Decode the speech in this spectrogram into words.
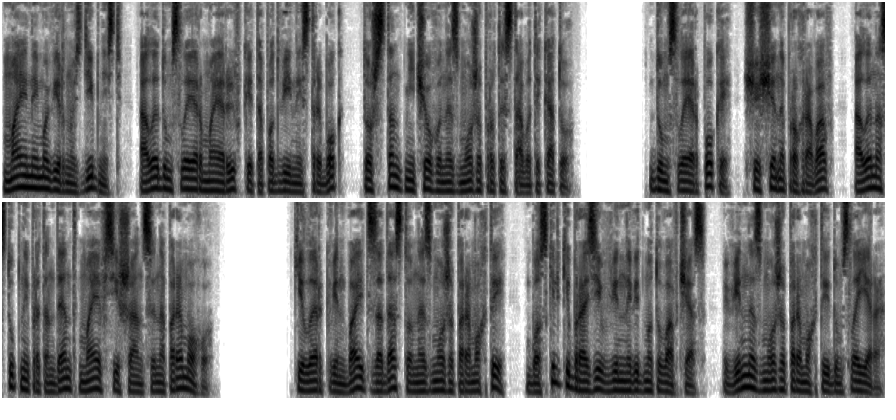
має неймовірну здібність, але Думслеєр має ривки та подвійний стрибок, тож станд нічого не зможе протиставити кату. Думслеєр поки що ще не програвав, але наступний претендент має всі шанси на перемогу. Кілер Квінбайт задасто не зможе перемогти, бо скільки б разів він не відмотував час, він не зможе перемогти Думслеєра.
